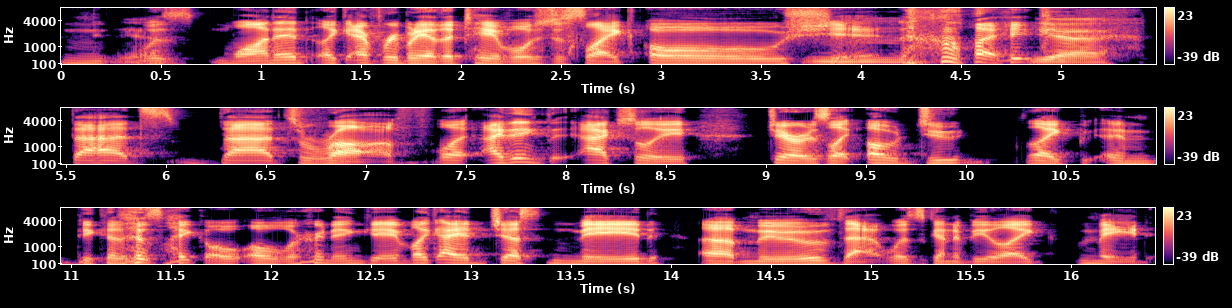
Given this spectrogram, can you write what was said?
yeah. was wanted, like everybody at the table was just like, "Oh shit!" Mm. like, yeah, that's that's rough. Like I think actually, Jared's like, "Oh, do like and because it's like a, a, learning game like i had just made a move that was going to be like made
